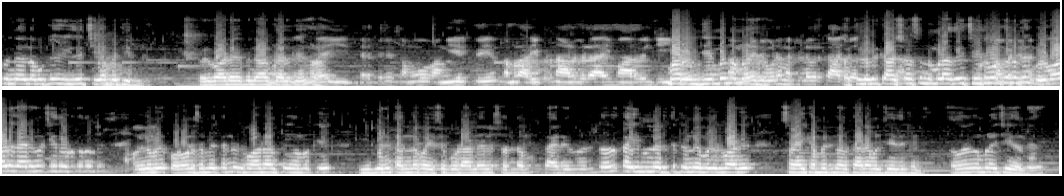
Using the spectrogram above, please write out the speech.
പിന്നെ നമുക്ക് ഇത് ചെയ്യാൻ പറ്റിയിട്ടുണ്ട്. ഒരുപാട് പിന്നെ ആൾക്കാർക്ക് സമൂഹം അംഗീകരിക്കുകയും നമ്മൾ അറിയപ്പെടുന്ന ആളുകളായി മാറുകയും ചെയ്യും. മാറുകയും ചെയ്യുമ്പോൾ നമ്മളിലൂടെ മറ്റുള്ളവർക്ക് ആശ്വാസം മറ്റുള്ളവർക്ക് ആശ്വാസം നമ്മൾ അത് ചെയ്തു കൊടുക്കുന്നുണ്ട്. ഒരുപാട് കാര്യങ്ങൾ ചെയ്തു കൊടുക്കുന്നുണ്ട്. നമ്മൾ കൊറോണ സമയത്ത് തന്നെ ഒരുപാട് ആൾക്ക് നമുക്ക് ഇവർ തന്ന പൈസ കൂടാണ്ട് സ്വന്തം കാര്യങ്ങൾ കൈമെടുത്തിട്ടുണ്ട് നമ്മൾ ഒരുപാട് സഹായിക്കാൻ പറ്റുന്ന ആൾക്കാരെ നമ്മൾ ചെയ്തിട്ടുണ്ട്. അതുകൊണ്ട് നമ്മൾ ചെയ്യുന്നുണ്ട്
